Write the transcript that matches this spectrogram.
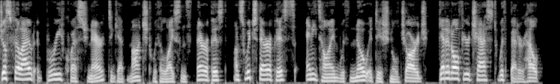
Just fill out a brief questionnaire to get matched with a licensed therapist and switch therapists anytime with no additional charge. Get it off your chest with BetterHelp.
